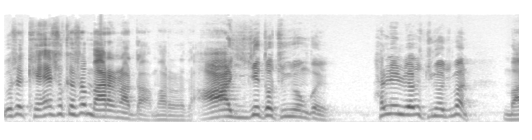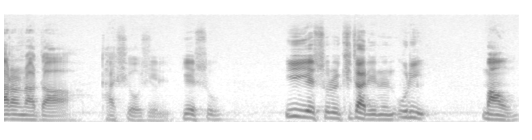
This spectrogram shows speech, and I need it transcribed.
요새 계속해서 마라나다 마라나다. 아 이게 더 중요한 거예요. 할렐루야도 중요하지만 마라나다 다시 오실 예수 이 예수를 기다리는 우리 마음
